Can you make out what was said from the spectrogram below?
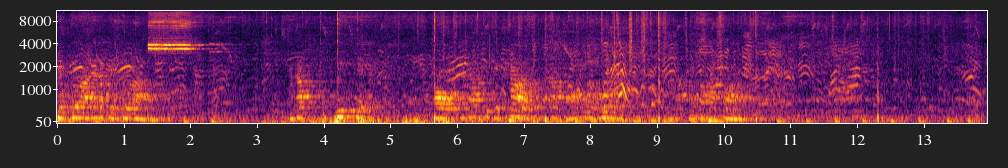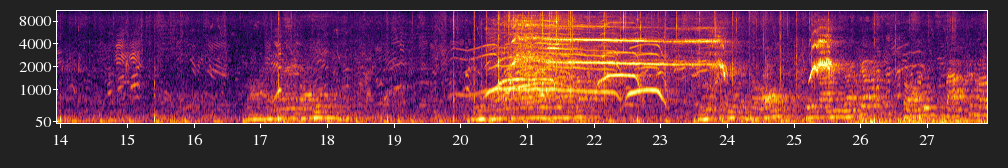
เปลี่ยนตัวนะครับเปลี่ยนตัวนะครับที่เจ็ดออนะครับที่เจ็ดเข้านะครับของน้องลูกนะครับของน้องพักก่อนมาแล้วน้องลูกเดี๋ยวขอสองเวลามีอะไรเยอะสองลุงสามขึ้นมา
